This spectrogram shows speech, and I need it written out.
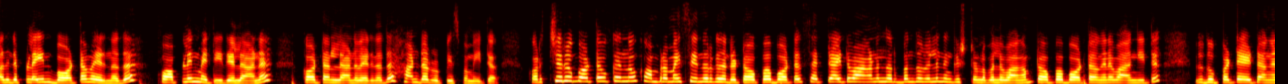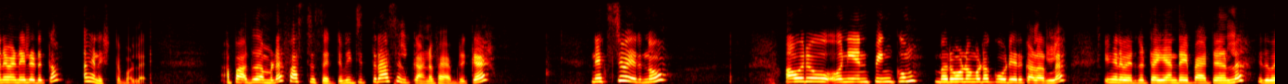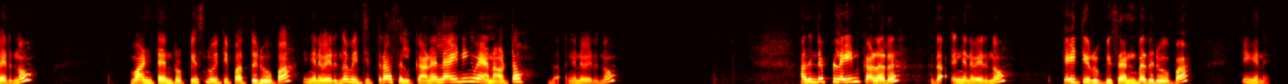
അതിന്റെ പ്ലെയിൻ ബോട്ടം വരുന്നത് പോപ്ലിൻ മെറ്റീരിയലാണ് കോട്ടണിലാണ് വരുന്നത് ഹൺഡ്രഡ് റുപ്പീസ് പെർ മീറ്റർ കുറച്ചൊരു ബോട്ടമൊക്കെ ഒന്ന് കോംപ്രമൈസ് ചെയ്യുന്നവർക്കുണ്ട് ടോപ്പ് ബോട്ടം സെറ്റായിട്ട് വാങ്ങണം നിർബന്ധമൊന്നുമില്ല. നിങ്ങൾക്ക് ഇഷ്ടമുള്ള പോലെ വാങ്ങാം. ടോപ്പ് ബോട്ടം അങ്ങനെ വാങ്ങിയിട്ട് ഇത് ദുപ്പട്ടയായിട്ട് അങ്ങനെ വേണമെങ്കിലും എടുക്കാം. അങ്ങനെ ഇഷ്ടമുള്ള അപ്പോൾ അത് നമ്മുടെ ഫസ്റ്റ് സെറ്റ് വിചിത്ര സിൽക്കാണ് ഫാബ്രിക് നെക്സ്റ്റ് വരുന്നു ആ ഒരു ഒനിയൻ പിങ്കും മെറൂണും കൂടെ കൂടിയ ഒരു കളറിൽ ഇങ്ങനെ വരുന്നു. ടൈ ആൻഡ് ടൈ പാറ്റേണിൽ ഇത് വരുന്നു. വൺ ടെൻ റുപ്പീസ് നൂറ്റി പത്ത് രൂപ ഇങ്ങനെ വരുന്നു. വിചിത്ര സിൽക്കാണ് ലൈനിങ് വേണം കേട്ടോ. ഇതാ ഇങ്ങനെ വരുന്നു. അതിന്റെ പ്ലെയിൻ കളറ് ഇതാ ഇങ്ങനെ വരുന്നു. എയ്റ്റി റുപ്പീസ് എൺപത് രൂപ ഇങ്ങനെ.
